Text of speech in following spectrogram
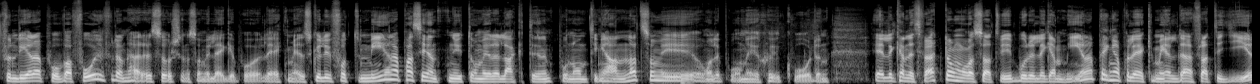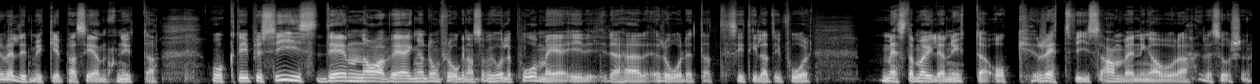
fundera på vad får vi för den här resursen som vi lägger på läkemedel? Skulle vi fått mera patientnytta om vi hade lagt den på någonting annat som vi håller på med i sjukvården? Eller kan det tvärtom vara så att vi borde lägga mera pengar på läkemedel därför att det ger väldigt mycket patientnytta? Och det är precis den avvägningen och de frågorna som vi håller på med i det här rådet, att se till att vi får mesta möjliga nytta och rättvis användning av våra resurser.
